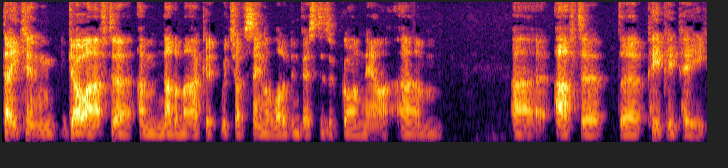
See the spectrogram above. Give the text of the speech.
they can go after another market, which I've seen a lot of investors have gone now um, uh, after the PPP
